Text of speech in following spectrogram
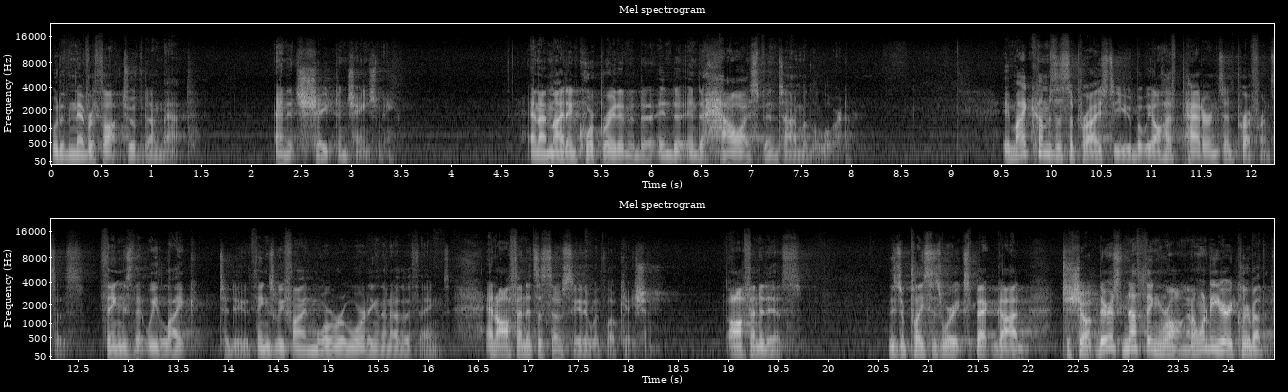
would have never thought to have done that. And it shaped and changed me. And I might incorporate it into, into, into how I spend time with the Lord. It might come as a surprise to you, but we all have patterns and preferences, things that we like to do, things we find more rewarding than other things. And often it's associated with location. Often it is. These are places where we expect God to show up. There's nothing wrong, and I want to be very clear about that.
